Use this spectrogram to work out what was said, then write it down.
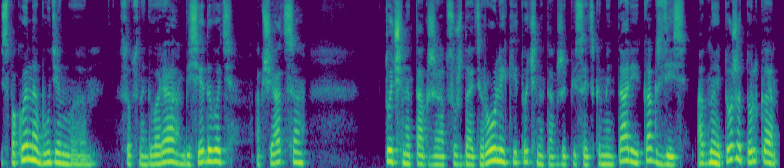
и спокойно будем, э, собственно говоря, беседовать, общаться, точно так же обсуждать ролики, точно так же писать комментарии, как здесь. Одно и то же, только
